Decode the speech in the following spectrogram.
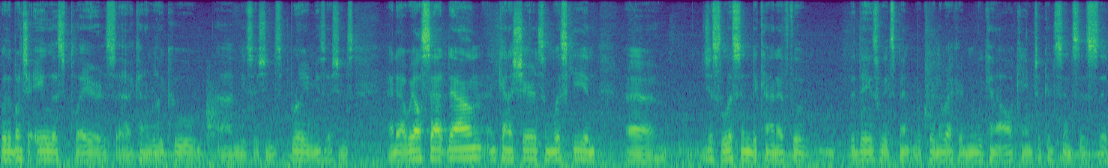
with a bunch of A-list players, uh, kind of really cool uh, musicians, brilliant musicians. And uh, we all sat down and kind of shared some whiskey and uh, just listened to kind of the the days we had spent recording the record, and we kind of all came to a consensus that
